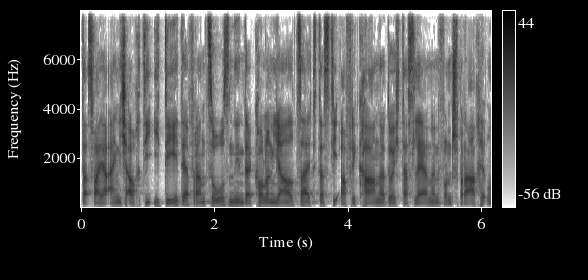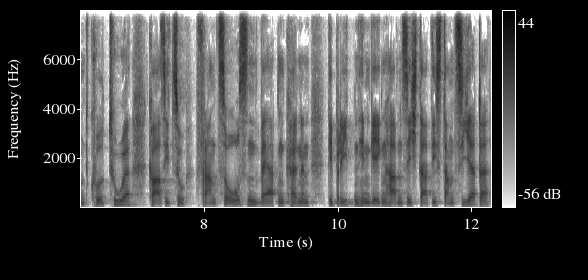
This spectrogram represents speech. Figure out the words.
Das war ja eigentlich auch die Idee der Franzosen in der Kolonialzeit, dass die Afrikaner durch das Lernen von Sprache und Kultur quasi zu Franzosen werden können. Die Briten hingegen haben sich da distanzierter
